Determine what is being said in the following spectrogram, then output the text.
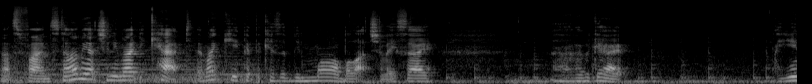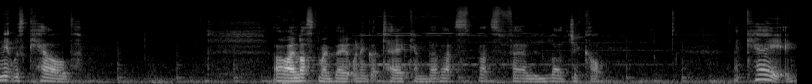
That's fine. Starmie actually might be kept. They might keep it because of the marble, actually, so... Uh, there we go. A unit was killed. Oh, I lost my boat when it got taken, but that's that's fairly logical. Okay,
